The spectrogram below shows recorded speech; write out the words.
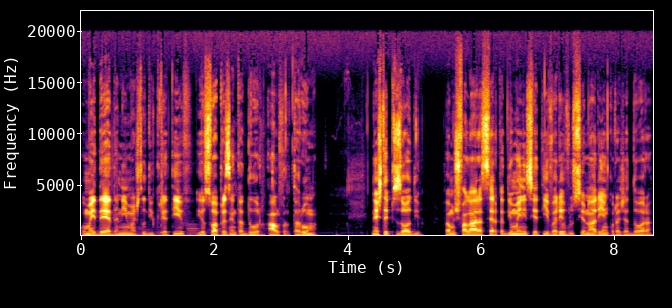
uma ideia da Anima Estúdio Criativo e eu sou o apresentador Álvaro Taruma. Neste episódio, vamos falar acerca de uma iniciativa revolucionária e encorajadora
